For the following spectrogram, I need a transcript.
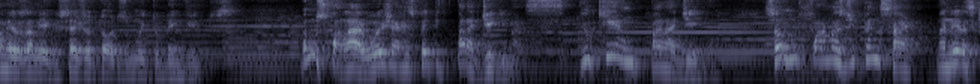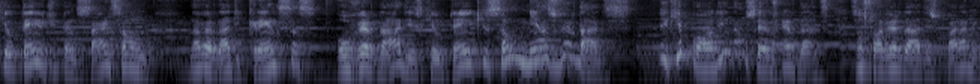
meus amigos, sejam todos muito bem-vindos. Vamos falar hoje a respeito de paradigmas. E o que é um paradigma? São formas de pensar, maneiras que eu tenho de pensar, são, na verdade, crenças ou verdades que eu tenho que são minhas verdades e que podem não ser verdades, são só verdades para mim.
